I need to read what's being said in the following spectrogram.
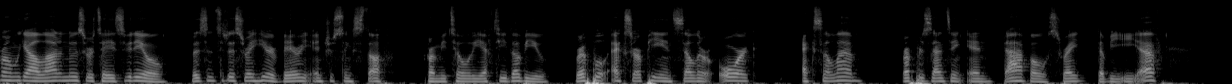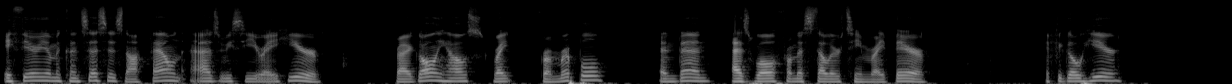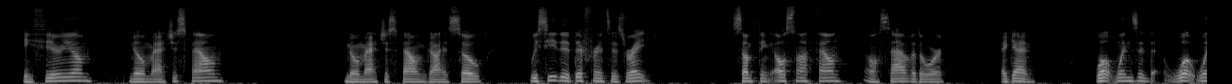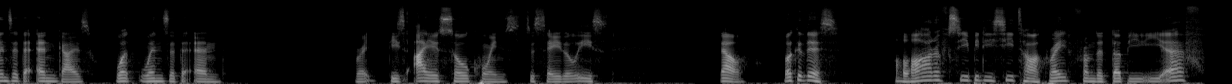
Everyone, we got a lot of news for today's video. Listen to this right here, very interesting stuff from Utility FTW. Ripple XRP and Stellar Org XLM representing in Davos, right? WEF. Ethereum and consensus not found as we see right here. Brad Garlinghouse, right, from Ripple, and then as well from the Stellar team right there. If we go here, Ethereum, no matches found. No matches found, guys. So we see the differences, right? Something else not found, El Salvador. Again, what wins at the, what wins at the end, guys? What wins at the end? Right? These ISO coins, to say the least. Now, look at this. A lot of CBDC talk, right, from the WEF.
